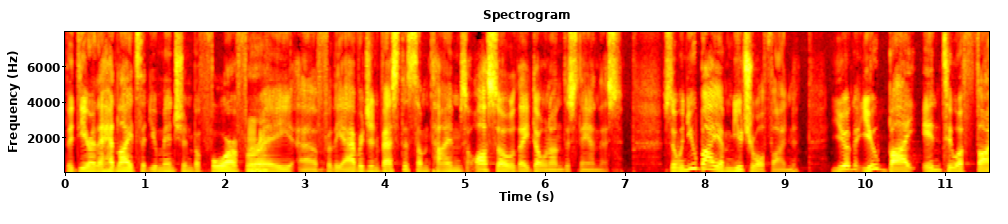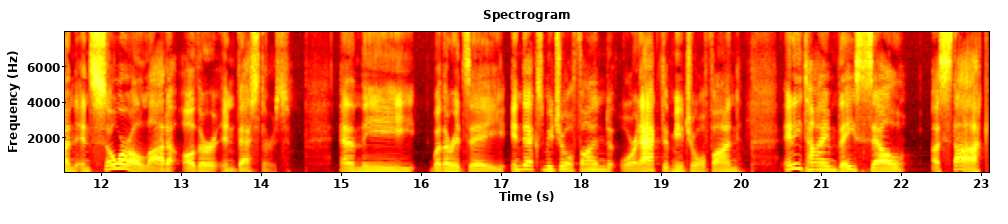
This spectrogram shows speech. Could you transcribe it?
the deer in the headlights that you mentioned before for mm-hmm. a uh, for the average investor sometimes also they don't understand this so when you buy a mutual fund you you buy into a fund, and so are a lot of other investors. And the whether it's a index mutual fund or an active mutual fund, anytime they sell a stock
